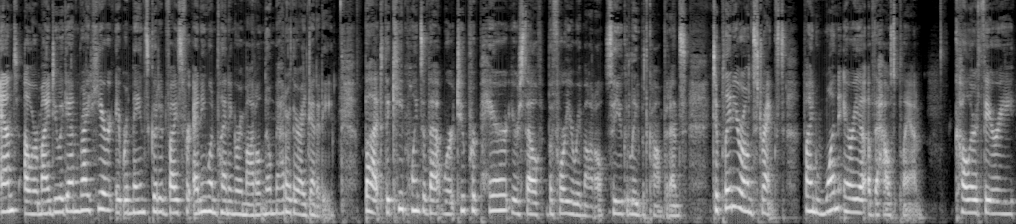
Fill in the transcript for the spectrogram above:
And I'll remind you again right here, it remains good advice for anyone planning a remodel, no matter their identity. But the key points of that were to prepare yourself before you remodel so you could lead with confidence, to play to your own strengths, find one area of the house plan color theory,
